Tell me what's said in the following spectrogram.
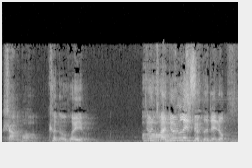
傻吗？可能会有，就是哦反正就是类似的这种，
